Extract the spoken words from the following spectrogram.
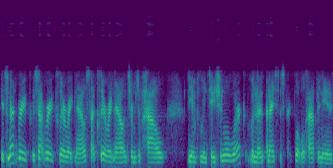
it's not very it's not very clear right now. It's not clear right now in terms of how the implementation will work. And I suspect what will happen is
